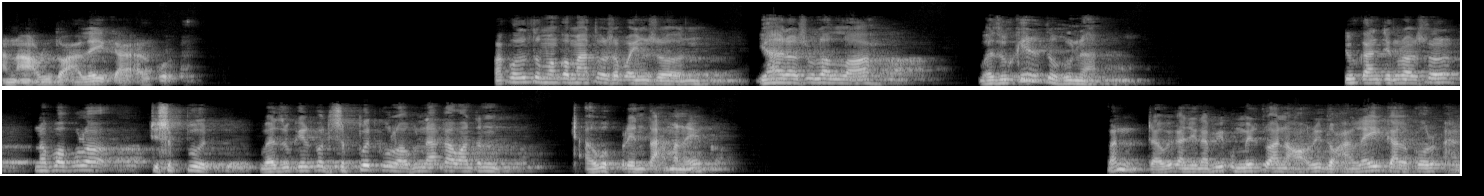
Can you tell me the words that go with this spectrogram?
An a'ridu alaika al-qur'an Fakultu mongko matur sapa ingsun, ya Rasulullah wa tuh Hunak, Duh Kanjeng Rasul, napa kula disebut wa dzukirku disebut kula hunaka wonten dawuh perintah menika. Kan dawuh Kanjeng Nabi umir tu ana uridu alaikal Quran.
